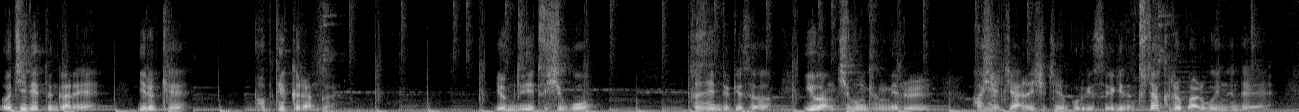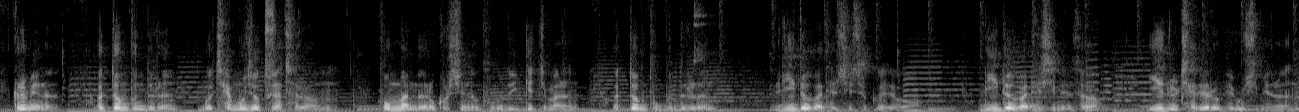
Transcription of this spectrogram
어찌됐든 간에 이렇게 법테크란 걸 염두에 두시고 선생님들께서 이왕 지분 경매를 하실지 않으실지는 모르겠어요. 여기는 투자 클럽 알고 있는데 그러면은 어떤 분들은 뭐 재무적 투자처럼 돈만 넣어놓고 할 수 있는 부분도 있겠지만은 어떤 부분들은 리더가 될 수 있을 거예요. 리더가 되시면서 일을 제대로 배우시면은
